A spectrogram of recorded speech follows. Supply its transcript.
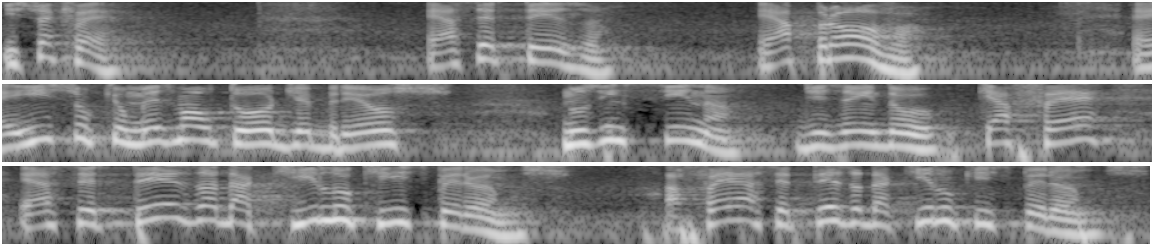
Isso é fé. É a certeza. É a prova. É isso que o mesmo autor de Hebreus nos ensina dizendo que a fé é a certeza daquilo que esperamos. A fé é a certeza daquilo que esperamos.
